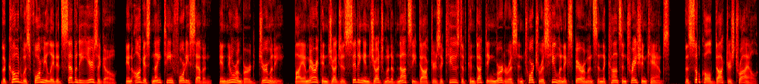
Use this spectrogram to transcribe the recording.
The code was formulated 70 years ago, in August 1947, in Nuremberg, Germany, by American judges sitting in judgment of Nazi doctors accused of conducting murderous and torturous human experiments in the concentration camps, the so called doctor's trial.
